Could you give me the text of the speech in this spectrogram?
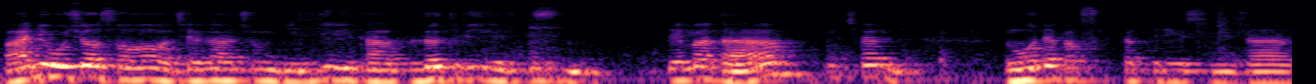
많이 오셔서 제가 좀 일일이 다 불러드리기 때마다 한찬 응원의 박수 부탁드리겠습니다.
